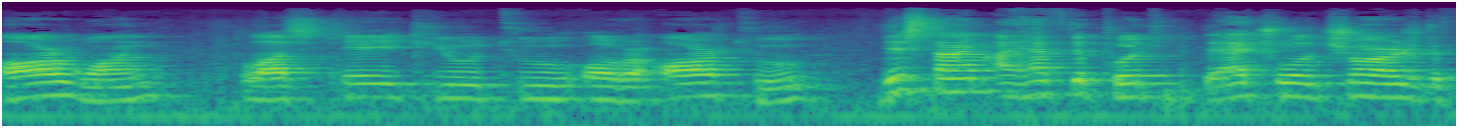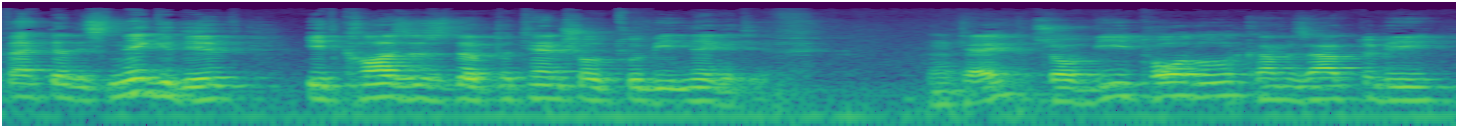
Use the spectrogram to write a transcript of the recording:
R1 plus KQ2 over R2. This time I have to put the actual charge, the fact that it's negative, it causes the potential to be negative. Okay, so V total comes out to be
